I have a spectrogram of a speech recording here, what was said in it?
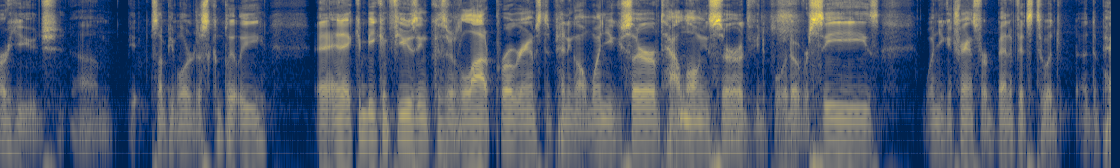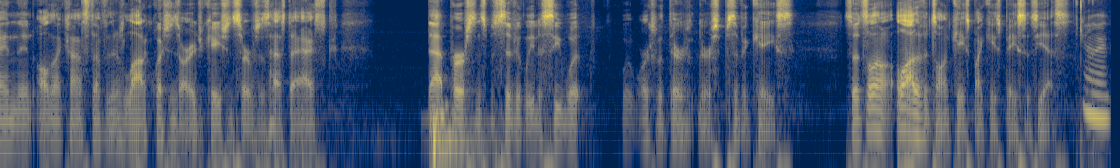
are huge. Um, some people are just completely, and it can be confusing because there's a lot of programs depending on when you served, how long you served, if you deployed overseas, when you can transfer benefits to a, a dependent, all that kind of stuff. And there's a lot of questions our education services has to ask that person specifically to see what, what works with their, their specific case. So it's a lot, a lot of it's on case by case basis. Yes. Okay.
